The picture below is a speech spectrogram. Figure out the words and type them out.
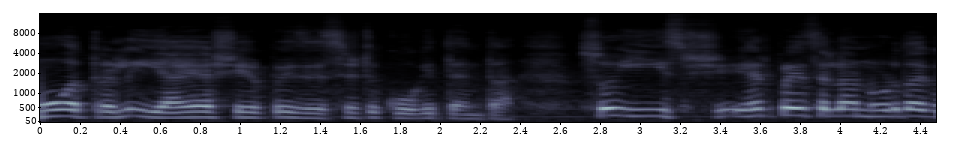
ಮೂವತ್ತರಲ್ಲಿ ಯಾವ ಯಾವ ಶೇರ್ ಪ್ರೈಸ್ ಎಷ್ಟಕ್ಕೆ ಹೋಗುತ್ತೆ ಅಂತ. ಸೊ ಈ ಶೇರ್ ಪ್ರೈಸ್ ಎಲ್ಲ ನೋಡಿದಾಗ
